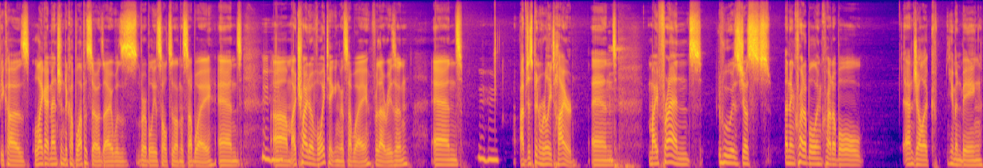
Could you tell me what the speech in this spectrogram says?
because like I mentioned a couple episodes, I was verbally assaulted on the subway and um, I try to avoid taking the subway for that reason. And I've just been really tired. And my friend, who is just an incredible, incredible angelic human being,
